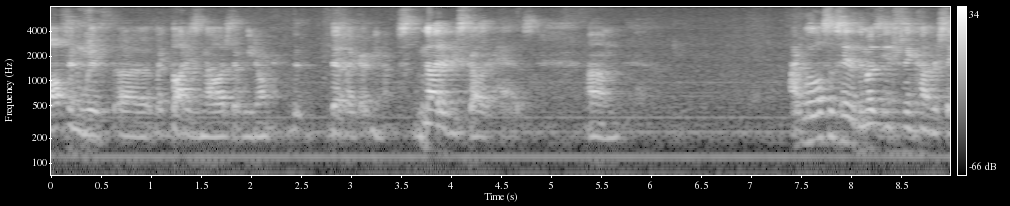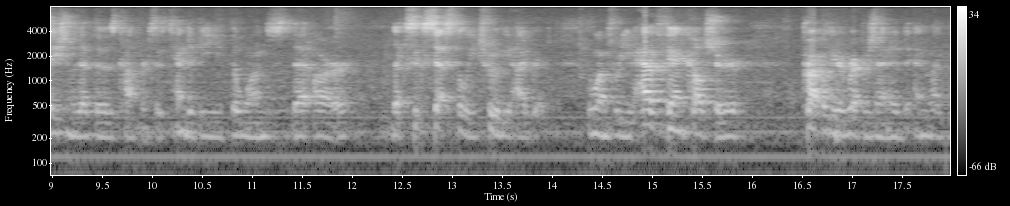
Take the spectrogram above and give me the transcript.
often with uh, like bodies of knowledge that we don't that, that like you know not every scholar has. Um, I will also say that the most interesting conversations at those conferences tend to be the ones that are like successfully truly hybrid, the ones where you have fan culture properly represented and like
